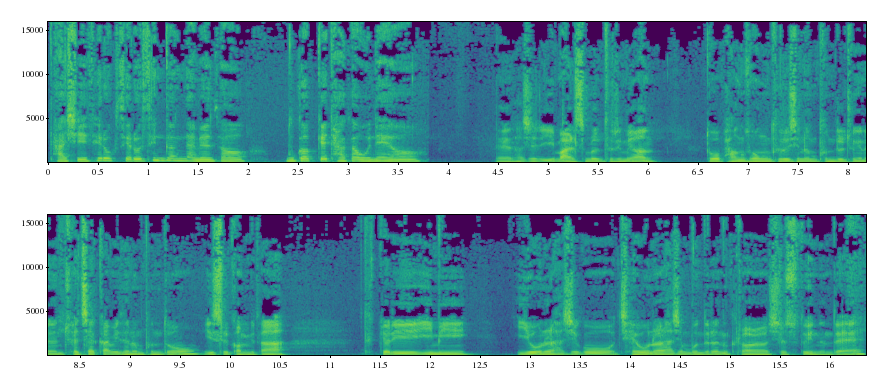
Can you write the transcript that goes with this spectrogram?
다시 새록새록 생각나면서 무겁게 다가오네요. 네, 사실 이 말씀을 들으면 또 방송 들으시는 분들 중에는 죄책감이 드는 분도 있을 겁니다. 특별히 이미 이혼을 하시고 재혼을 하신 분들은 그러실 수도 있는데,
